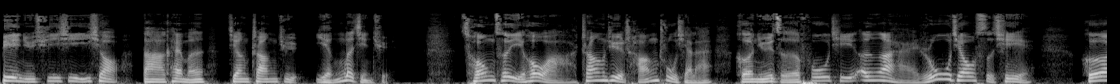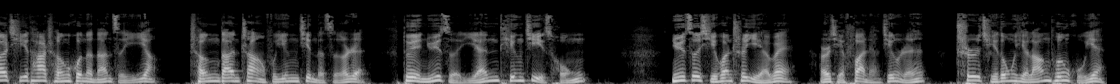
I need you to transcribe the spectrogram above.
婢女嘻嘻一笑，打开门，将张巨迎了进去。从此以后啊，张巨常住下来，和女子夫妻恩爱，如胶似漆，和其他成婚的男子一样。承担丈夫应尽的责任，对女子言听计从。女子喜欢吃野味，而且饭量惊人，吃起东西狼吞虎咽，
